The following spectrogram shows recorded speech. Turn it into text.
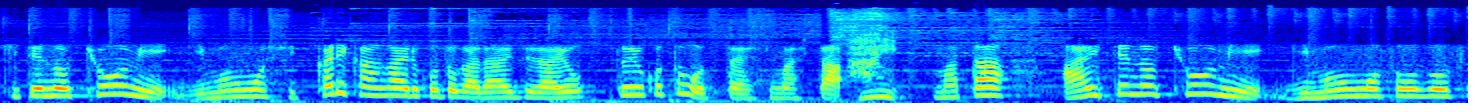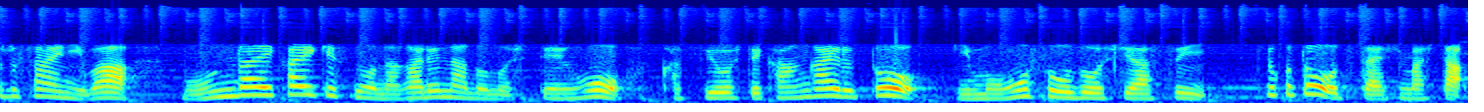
聞き手の興味疑問をしっかり考えることが大事だよ。ということをお伝えしました、はい、また相手の興味疑問を想像する際には問題解決の流れなどの視点を活用して考えると疑問を想像しやすい。ということをお伝えしました。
